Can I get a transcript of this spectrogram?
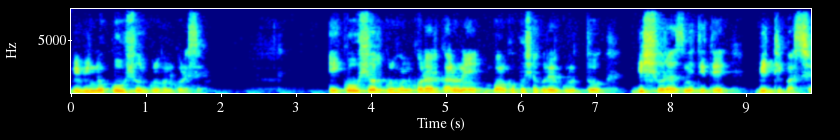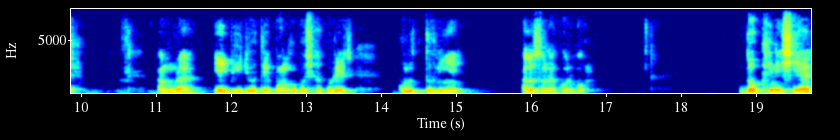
বিভিন্ন কৌশল গ্রহণ করেছে। এই কৌশল গ্রহণ করার কারণে বঙ্গোপসাগরের গুরুত্ব বিশ্ব রাজনীতিতে বৃদ্ধি পাচ্ছে। আমরা এই ভিডিওতে বঙ্গোপসাগরের গুরুত্ব নিয়ে আলোচনা করব। দক্ষিণ এশিয়ার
